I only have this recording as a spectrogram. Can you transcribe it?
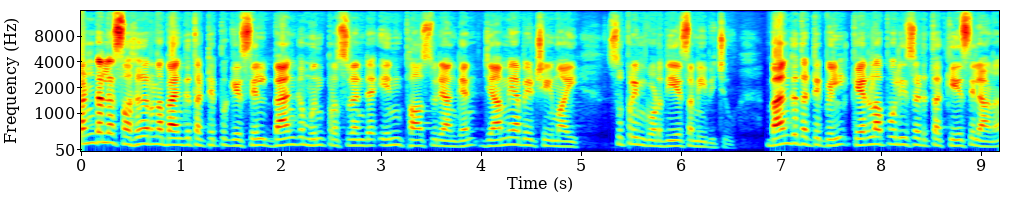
കണ്ടല സഹകരണ ബാങ്ക് തട്ടിപ്പ് കേസിൽ ബാങ്ക് മുൻ പ്രസിഡന്റ് എൻ ഭാസുരാങ്കൻ ജാമ്യാപേക്ഷയുമായി സുപ്രീം കോടതിയെ സമീപിച്ചു. ബാങ്ക് തട്ടിപ്പിൽ കേരള പോലീസ് എടുത്ത കേസിലാണ്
